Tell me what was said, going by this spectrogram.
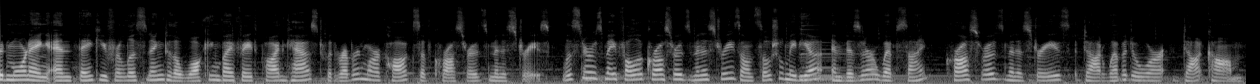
Good morning, and thank you for listening to the Walking by Faith podcast with Reverend Mark Hawks of Crossroads Ministries. Listeners may follow Crossroads Ministries on social media and visit our website, crossroadsministries.webador.com,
